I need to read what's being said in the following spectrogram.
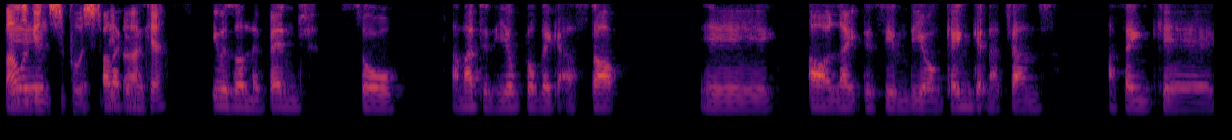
Balogun's supposed to be back, is- yeah? He was on the bench, so I imagine he'll probably get a start. Eh, I'd like to see Leon King getting a chance. I think eh,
